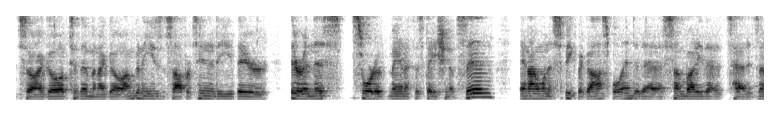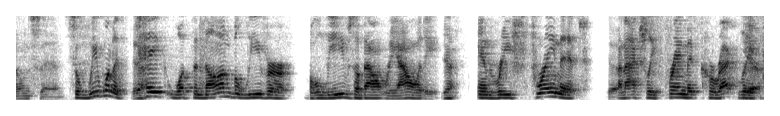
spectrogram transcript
And so I go up to them and I go, I'm going to use this opportunity. They're they're in this sort of manifestation of sin, and I want to speak the gospel into that as somebody that's had his own sin. So we want to Yeah. take what the non-believer believes about reality Yeah. and reframe it Yeah. and actually frame it correctly Yeah.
